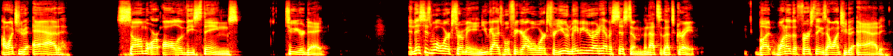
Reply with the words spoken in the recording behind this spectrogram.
I want you to add some or all of these things to your day. And this is what works for me. And you guys will figure out what works for you. And maybe you already have a system, and that's that's great. But one of the first things I want you to add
